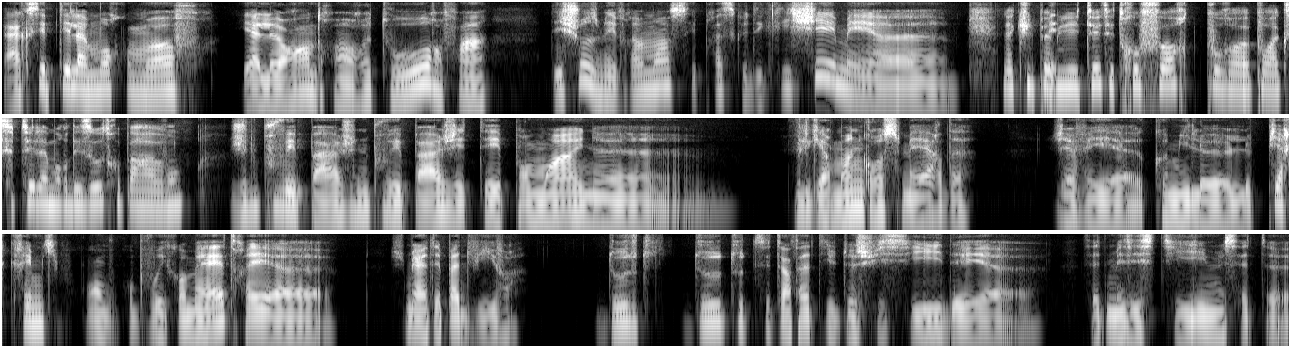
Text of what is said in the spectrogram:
à accepter l'amour qu'on m'offre et à le rendre en retour. Enfin, des choses, mais vraiment, c'est presque des clichés, mais euh, La culpabilité était trop forte pour, euh, pour accepter l'amour des autres auparavant? je ne pouvais pas, je ne pouvais pas. J'étais pour moi une euh, vulgairement une grosse merde. J'avais euh, commis le, le pire crime qu'on pouvait commettre et je méritais pas de vivre. D'où d'où toutes ces tentatives de suicide et euh, cette mésestime, cette euh,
